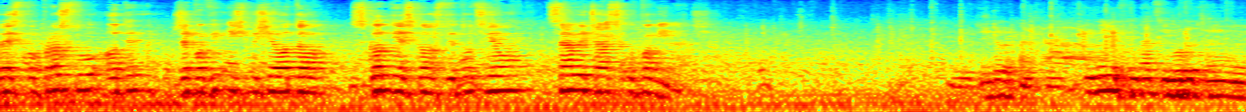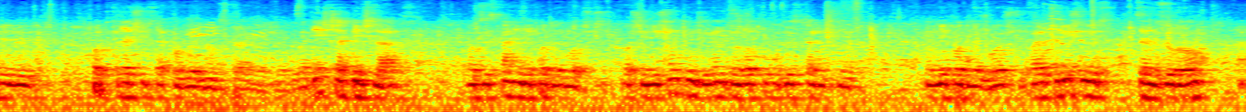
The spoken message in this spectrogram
To jest po prostu o tym, że powinniśmy się o to zgodnie z konstytucją cały czas upominać. Dzień dobry Państwu. W imieniu Fundacji Mury chcemy podkreślić taką jedną sprawę. że 25 lat odzyskania niepodległości. W 1989 roku uzyskaliśmy niepodległość, walczyliśmy z cenzurą, a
